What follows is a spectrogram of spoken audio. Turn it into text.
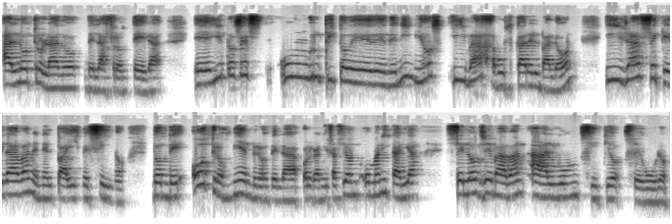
al otro lado de la frontera. Eh, y entonces un grupito de, de, niños iba a buscar el balón y ya se quedaban en el país vecino, donde otros miembros de la organización humanitaria se los llevaban a algún sitio seguro.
